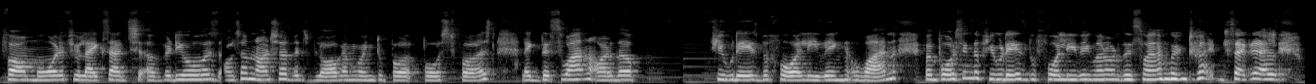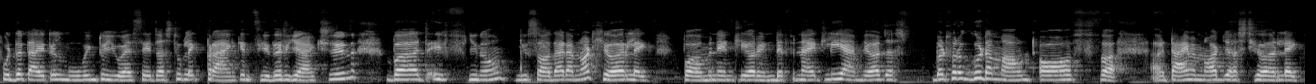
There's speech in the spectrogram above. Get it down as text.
for more if you like such uh, videos. Also i'm not sure which vlog i'm going to po- post first. Like this one or the few days before leaving one. If I'm posting the few days before leaving one or this one, I'm going to I decided I'll put the title moving to USA just to like prank and see the reaction. But if you know you saw that, I'm not here like permanently or indefinitely. I'm here just but for a good amount of uh, uh, time. I'm not just here like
